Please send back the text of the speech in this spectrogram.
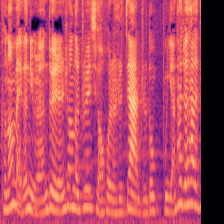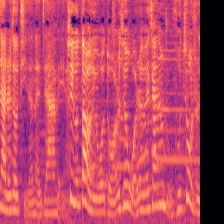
可能每个女人对人生的追求或者是价值都不一样，她觉得她的价值就体现在家里。这个道理我懂，而且我认为家庭主妇就是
